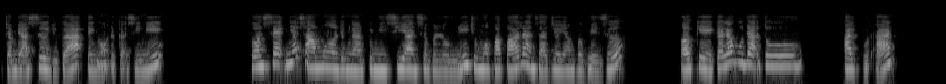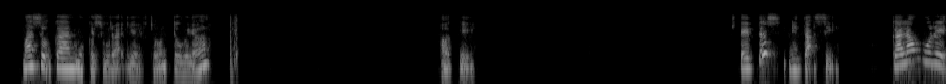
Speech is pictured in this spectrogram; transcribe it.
macam biasa juga tengok dekat sini. Konsepnya sama dengan pengisian sebelum ni cuma paparan saja yang berbeza. Okey, kalau budak tu Al-Quran, masukkan muka surat dia. Contoh ya. Okey. Status ditaksir. Kalau murid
